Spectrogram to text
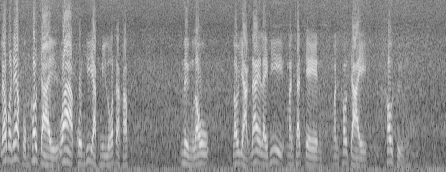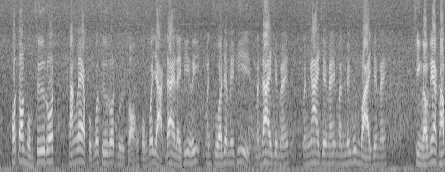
แล้ววันนี้ผมเข้าใจว่าคนที่อยากมีรถอะครับหนึ่งเราเราอยากได้อะไรที่มันชัดเจน มันเข้าใจเข้าถึง เพราะตอนผมซื้อรถ ครั้งแรกผมก็ซื้อรถมือสองผมก็อยากได้อะไรที่เฮ้ยมันชัวร์ใช่ไหมพี่มันได้ใช่ไหมมันง่ายใช่ไหมมันไม่วุ่นวายใช่ไหมสิ่งเหล่านี้ครับ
